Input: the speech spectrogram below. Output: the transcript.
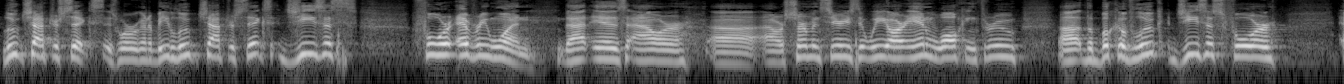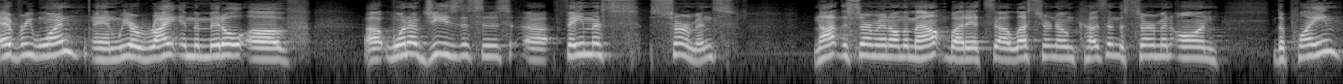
Luke chapter 6 is where we're going to be. Luke chapter 6, Jesus for everyone. That is our, uh, our sermon series that we are in, walking through uh, the book of Luke. Jesus for everyone. And we are right in the middle of uh, one of Jesus' uh, famous sermons. Not the Sermon on the Mount, but its a lesser known cousin, the Sermon on the Plain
